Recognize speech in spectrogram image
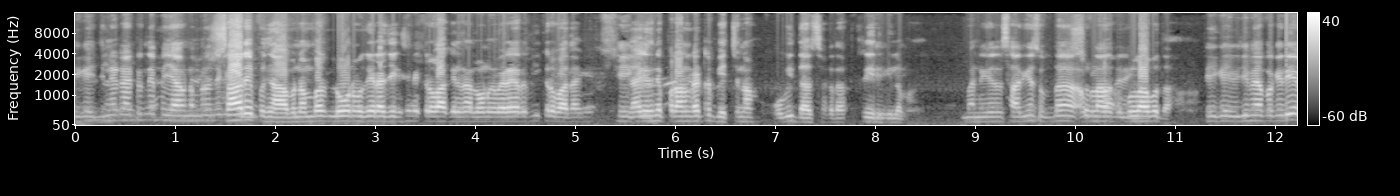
ਠੀਕ ਹੈ ਜਿੰਨੇ ਟਰੈਕਟਰ ਹੁੰਦੇ ਪੰਜਾਬ ਨੰਬਰ ਹੁੰਦੇ ਸਾਰੇ ਪੰਜਾਬ ਨੰਬਰ ਲੋਨ ਵਗੈਰਾ ਜੇ ਕਿਸੇ ਨੇ ਕਰਵਾ ਕੇ ਲੈਣਾ ਲੋਨ ਵਗੈਰਾ ਵੀ ਕਰਵਾ ਦਾਂਗੇ। ਜਾਂ ਕਿਸੇ ਨੇ ਪੁਰਾਣਾ ਲੈਟਰ ਵੇਚਣਾ ਉਹ ਵੀ ਦੱਸ ਸਕਦਾ ਖਰੀਦ ਵੀ ਲਵਾਂਗੇ। ਮੰਨ ਕੇ ਚੱਲੋ ਸਾਰੀਆਂ ਸੁਵਿਧਾ ਉਪਲਬਧ ਨੇ। ਦਾ ਠੀਕ ਹੈ ਜੀ ਜਿਵੇਂ ਆਪਾਂ ਕਹਦੇ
